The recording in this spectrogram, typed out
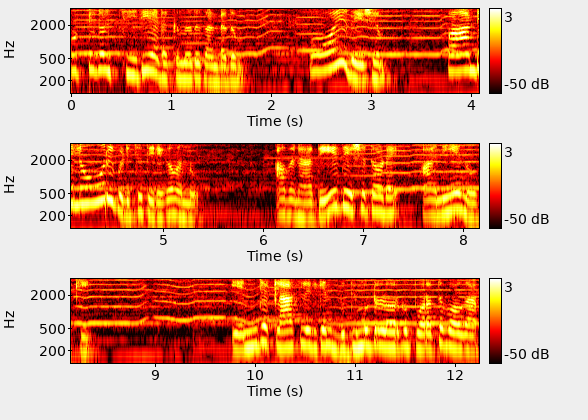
കുട്ടികൾ ചിരിയടക്കുന്നത് കണ്ടതും പോയ ദേഷ്യം പാണ്ടിലൂറി പിടിച്ച് തിരികെ വന്നു. അവൻ അതേ ദേഷ്യത്തോടെ അനിയെ നോക്കി. എന്റെ ക്ലാസ്സിലിരിക്കാൻ ബുദ്ധിമുട്ടുള്ളവർക്ക് പുറത്തു പോകാം.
